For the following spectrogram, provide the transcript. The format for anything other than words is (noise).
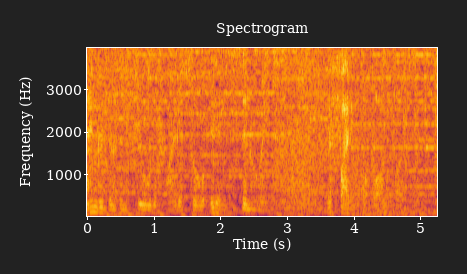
Anger doesn't fuel the fighter's soul, it incinerates it. You're fighting for all of us.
